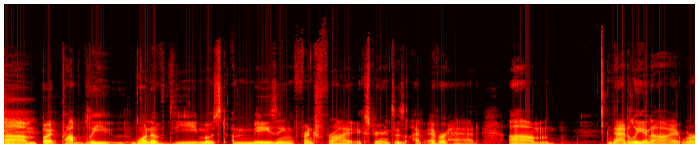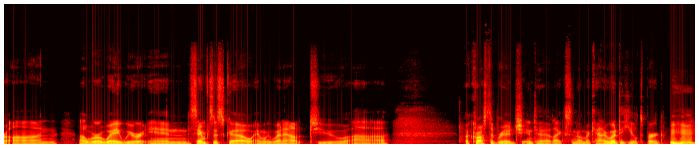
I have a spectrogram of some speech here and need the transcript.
um, but probably one of the most amazing French fry experiences I've ever had. Um, Natalie and I were on, uh, we're away. We were in San Francisco and we went out to, uh, across the bridge into like Sonoma County. We went to Healdsburg mm-hmm.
